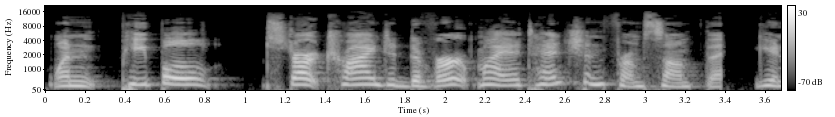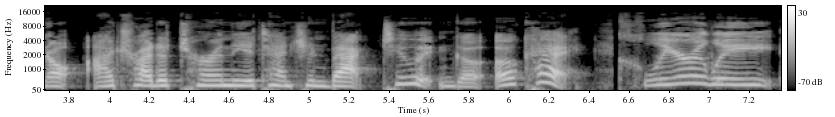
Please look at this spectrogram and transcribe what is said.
When people start trying to divert my attention from something, you know, I try to turn the attention back to it and go, okay, clearly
